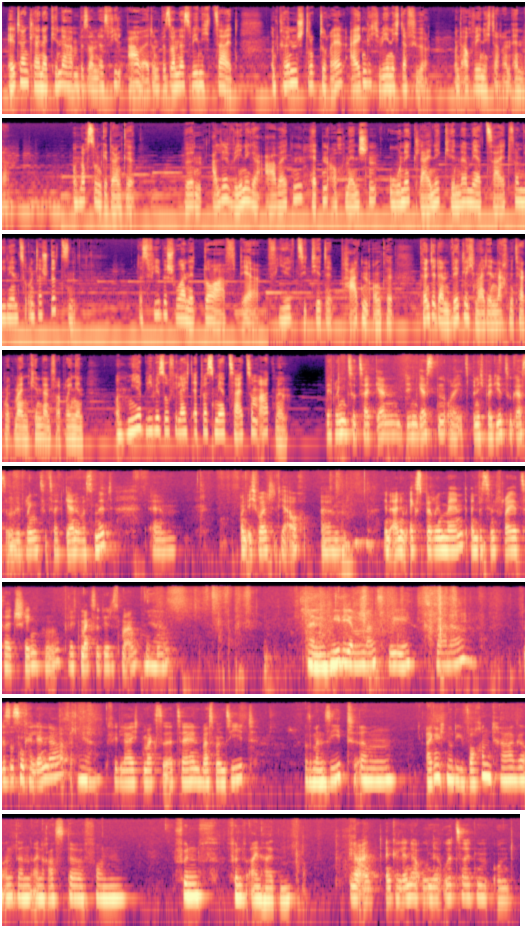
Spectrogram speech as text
Eltern kleiner Kinder haben besonders viel Arbeit und besonders wenig Zeit und können strukturell eigentlich wenig dafür und auch wenig daran ändern. Und noch so ein Gedanke. Würden alle weniger arbeiten, hätten auch Menschen ohne kleine Kinder mehr Zeit, Familien zu unterstützen. Das vielbeschworene Dorf, der viel zitierte Patenonkel, könnte dann wirklich mal den Nachmittag mit meinen Kindern verbringen. Und mir bliebe so vielleicht etwas mehr Zeit zum Atmen. Wir bringen zurzeit gerne den Gästen, oder jetzt bin ich bei dir zu Gast, aber wir bringen zurzeit gerne was mit. Ähm, und ich wollte dir auch ähm, in einem Experiment ein bisschen freie Zeit schenken. Vielleicht magst du dir das mal angucken. Ja. Ein Medium Monthly Planner. Das ist ein Kalender. Ja. Vielleicht magst du erzählen, was man sieht. Also man sieht ähm, eigentlich nur die Wochentage und dann ein Raster von fünf fünf Einheiten. Genau, ein, ein Kalender ohne Uhrzeiten und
